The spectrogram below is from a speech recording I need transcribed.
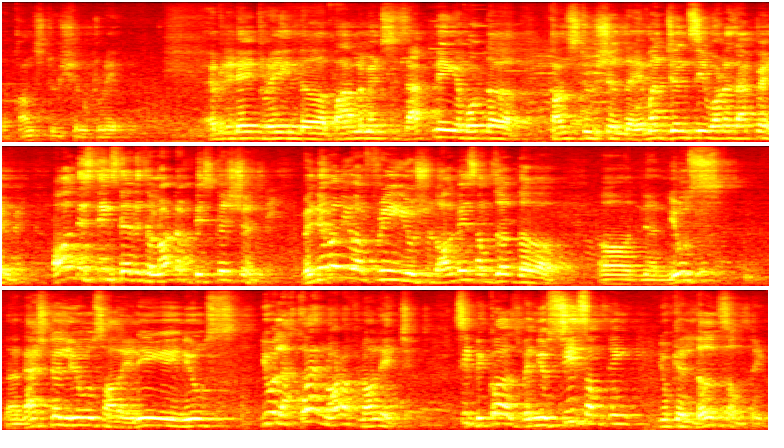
the constitution today. Every day today in the parliaments is happening about the constitution, the emergency, what has happened. All these things, there is a lot of discussion. Whenever you are free, you should always observe the, uh, news, the national news or any news. You will acquire a lot of knowledge. See, because when you see something, you can learn something.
